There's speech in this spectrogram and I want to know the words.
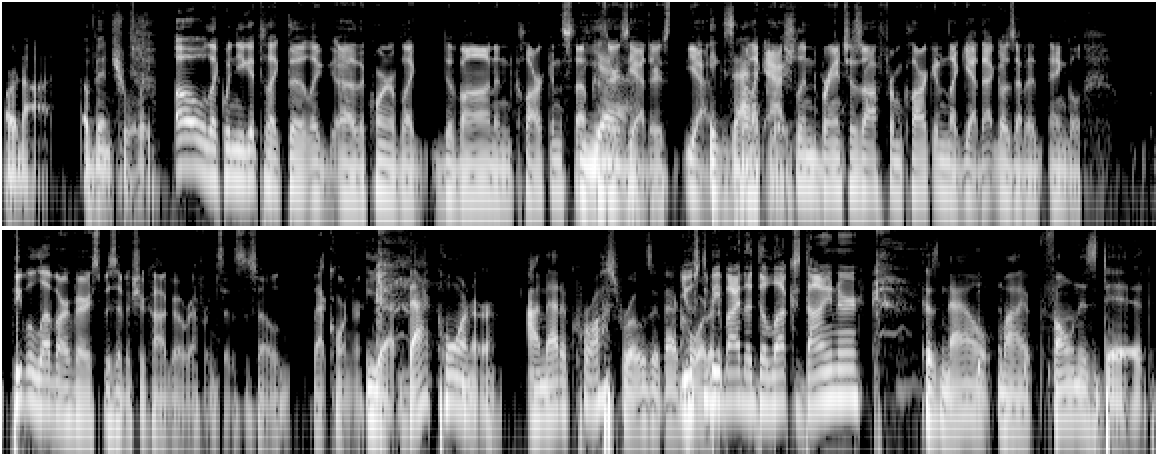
or not eventually. Oh, like when you get to like the like uh, the corner of like Devon and Clark and stuff. 'cause There's Yeah. yeah. There's yeah. Where like Ashland branches off from Clark, and like yeah, that goes at an angle. People love our very specific Chicago references. So that corner Yeah, that corner. I'm at a crossroads at that used to be by the Deluxe Diner. because now my phone is dead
